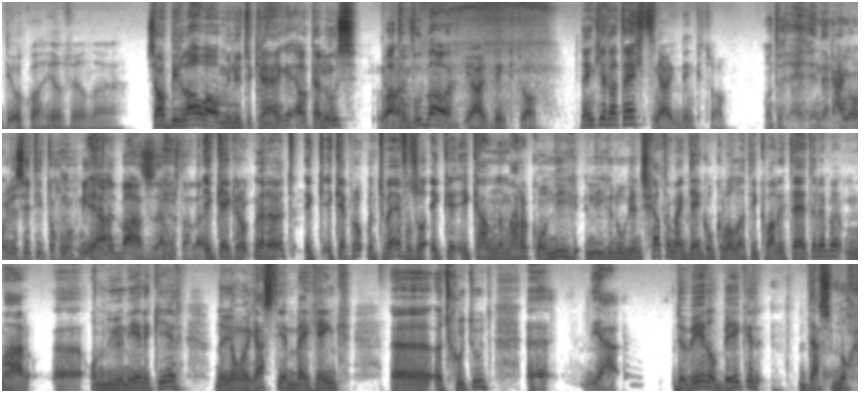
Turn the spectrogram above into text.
die ook wel heel veel... eh, Zou Bilal al minuten krijgen, El Canoes? Wat Ja. een voetballer. ja, ik denk het wel. Denk je dat echt? Ja, ik denk het wel. Want in de rangorde zit hij toch nog niet Ja. in het basiselftal. Hè? Ik kijk er ook naar uit. Ik, ik heb er ook mijn twijfels. Ik, ik kan Marokko niet, niet genoeg inschatten, maar ik denk ook wel dat die kwaliteiten hebben. Maar eh, om nu in ene keer een jonge gast die hem bij Genk eh, het goed doet. eh, ja, de wereldbeker, dat is nog,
